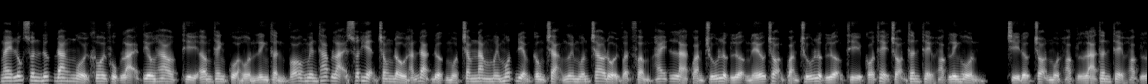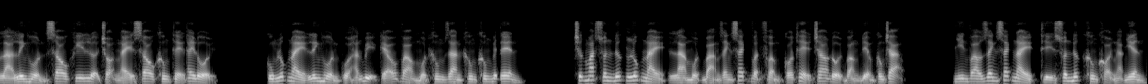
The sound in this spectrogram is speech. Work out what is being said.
ngay lúc xuân đức đang ngồi khôi phục lại tiêu hao thì âm thanh của hồn linh thần võ nguyên tháp lại xuất hiện trong đầu hắn đạt được một trăm năm mươi mốt điểm công trạng. Ngươi muốn trao đổi vật phẩm hay là quán chú lực lượng? Nếu chọn quán chú lực lượng thì có thể chọn thân thể hoặc linh hồn, chỉ được chọn một hoặc là thân thể hoặc là linh hồn sau khi lựa chọn ngày sau không thể thay đổi. Cùng lúc này linh hồn của hắn bị kéo vào một không gian không không biết tên. Trước mắt xuân đức lúc này là một bảng danh sách vật phẩm có thể trao đổi bằng điểm công trạng. Nhìn vào danh sách này thì xuân đức không khỏi ngạc nhiên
